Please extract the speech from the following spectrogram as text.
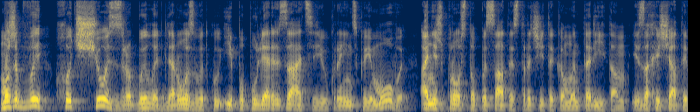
Може б ви хоч щось зробили для розвитку і популяризації української мови, аніж просто писати, строчити коментарі там і захищати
